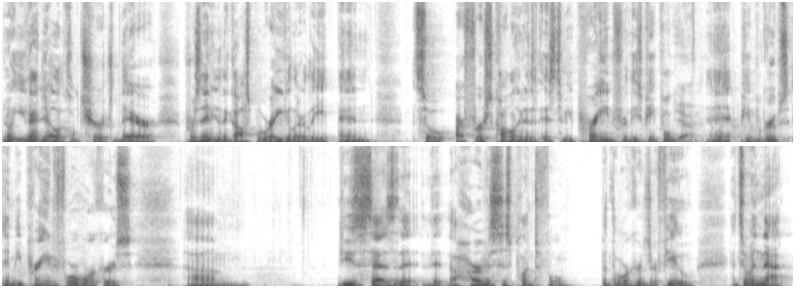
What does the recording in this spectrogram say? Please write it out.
no evangelical church there presenting the gospel regularly. And so our first calling is, is to be praying for these people, Yeah. eh, people groups, and be praying for workers. Um, Jesus says that, that the harvest is plentiful, but the workers are few. And so in that,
